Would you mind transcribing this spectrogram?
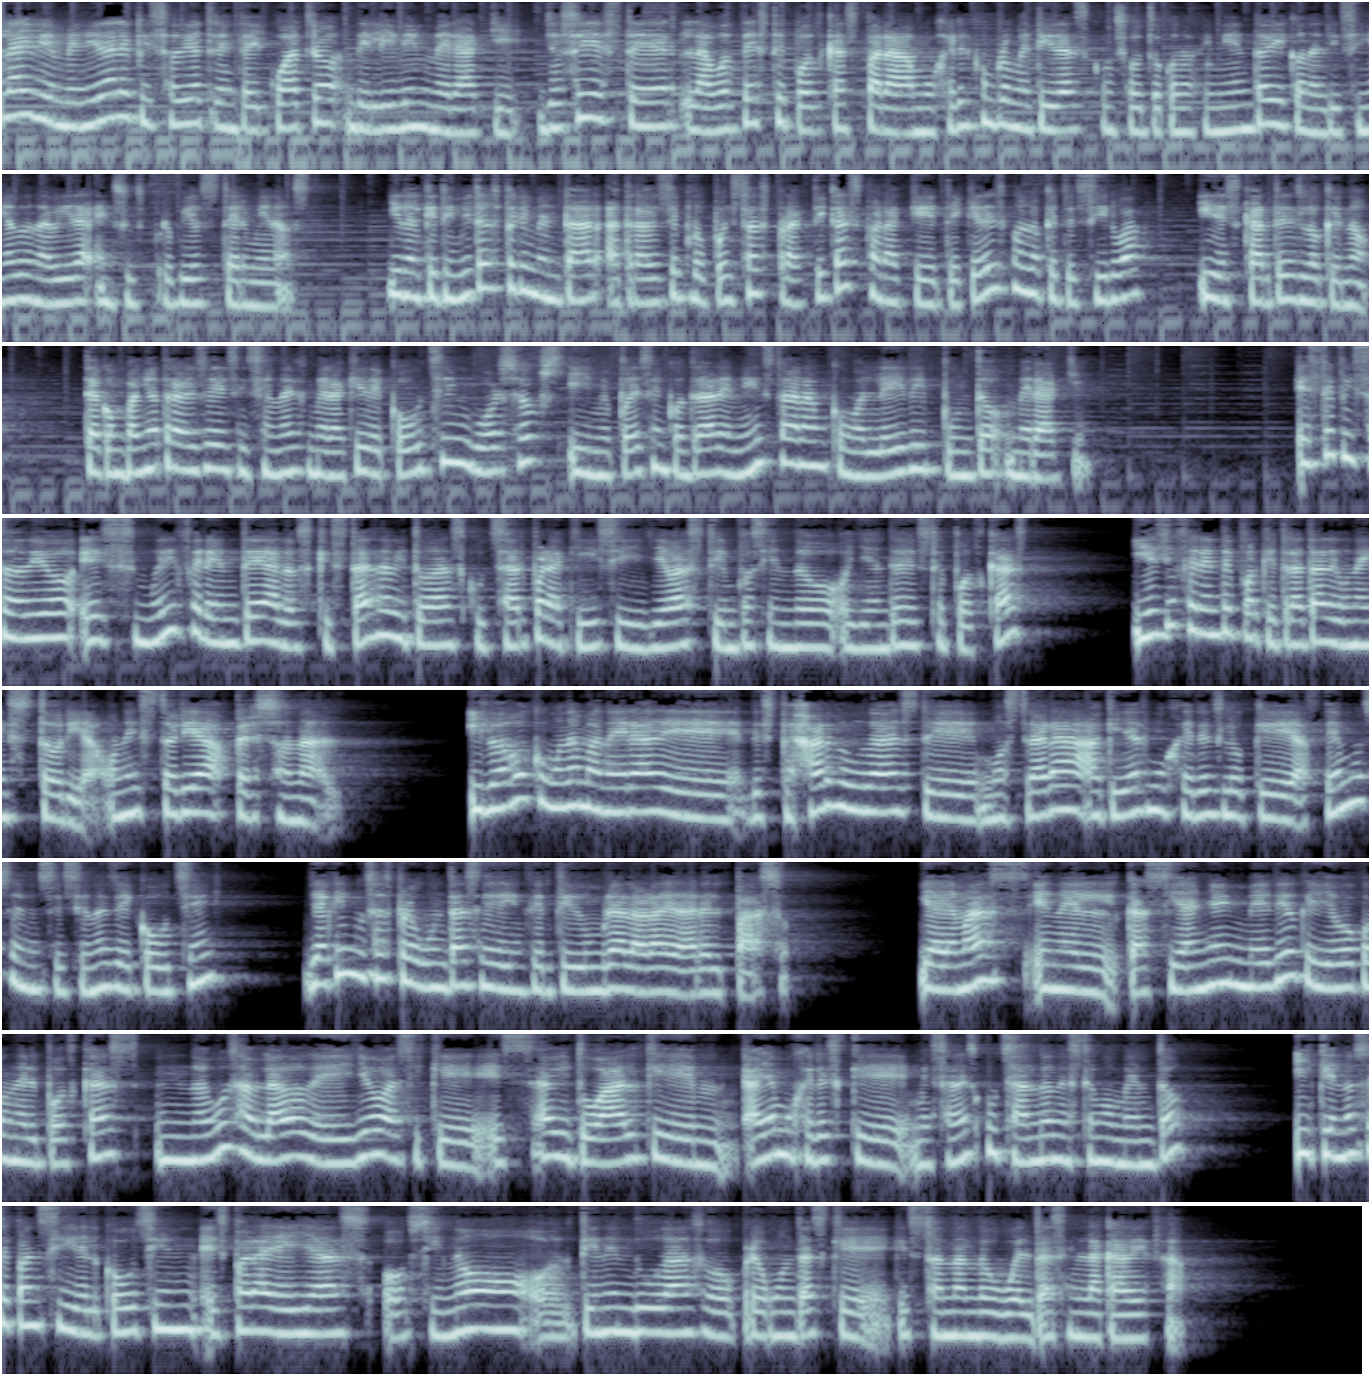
Hola y bienvenida al episodio 34 de Living Meraki. Yo soy Esther, la voz de este podcast para mujeres comprometidas con su autoconocimiento y con el diseño de una vida en sus propios términos, y en el que te invito a experimentar a través de propuestas prácticas para que te quedes con lo que te sirva y descartes lo que no. Te acompaño a través de sesiones Meraki de coaching, workshops y me puedes encontrar en Instagram como lady.meraki. Este episodio es muy diferente a los que estás habituada a escuchar por aquí si llevas tiempo siendo oyente de este podcast. Y es diferente porque trata de una historia, una historia personal. Y lo hago como una manera de despejar dudas, de mostrar a aquellas mujeres lo que hacemos en sesiones de coaching, ya que hay muchas preguntas e incertidumbre a la hora de dar el paso. Y además, en el casi año y medio que llevo con el podcast, no hemos hablado de ello, así que es habitual que mm, haya mujeres que me están escuchando en este momento y que no sepan si el coaching es para ellas o si no, o tienen dudas o preguntas que, están dando vueltas en la cabeza.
